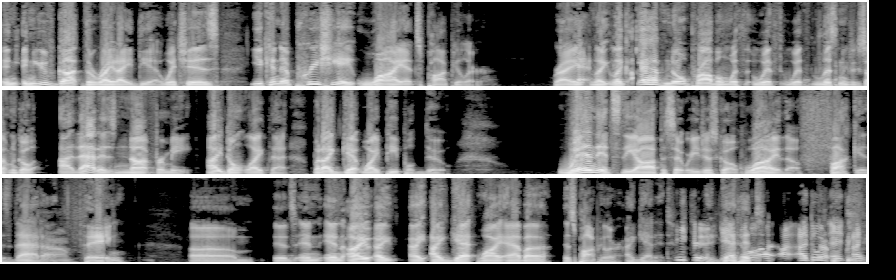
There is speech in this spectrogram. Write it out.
and and you've got the right idea, which is you can appreciate why it's popular. Right? Yeah. Like like I have no problem with with with listening to something and go, I, that is not for me. I don't like that, but I get why people do. When it's the opposite, where you just go, "Why the fuck is that Yeah. a thing?" Um, it's and and I I I, I get why ABBA is popular. I get it. Me too. I yeah, get no, it. I, I- I don't. Yeah. It, I,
